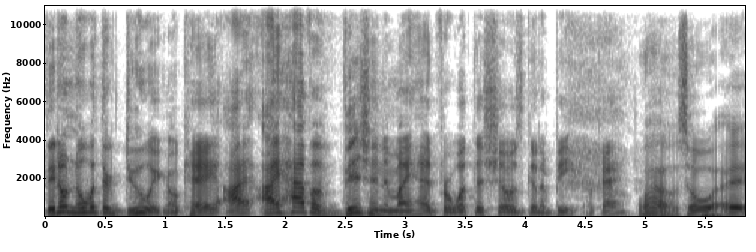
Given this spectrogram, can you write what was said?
They don't know what they're doing. Okay, I I have a vision in my head for what this show is gonna be. Okay. wow. So uh,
